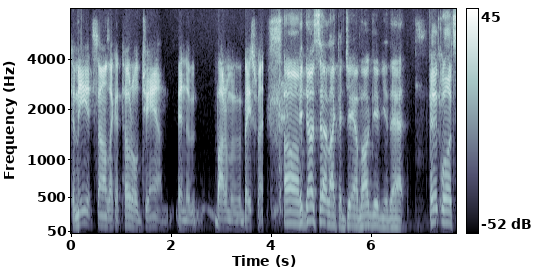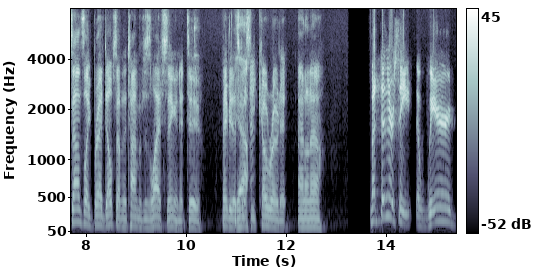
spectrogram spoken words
To me, it sounds like a total jam in the bottom of a basement. Um, it does sound like a jam. I'll give you that. it- well, it sounds like Brad Delp's having the time of his life singing it too. Maybe that's Yeah. because he co-wrote it. I don't know. But then there's the the weird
